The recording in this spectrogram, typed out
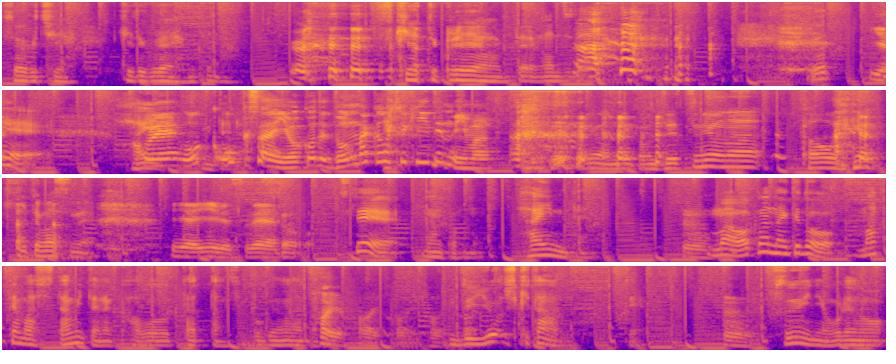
沢口聞いてくれ」みたいな「付き合ってくれよ」みたいな感じで。いや。言って「はい」これ奥奥さん横でどんな顔して聞いてんの今。今なんかもう絶妙な顔で聞いてますね。いやいいですね。そう。してなんかもう「はい」みたいなうん。まあわかんないけど待ってましたみたいな顔だったんですよ僕の中で、はいはいはいはい。でよし来たって。うん。ついに俺の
